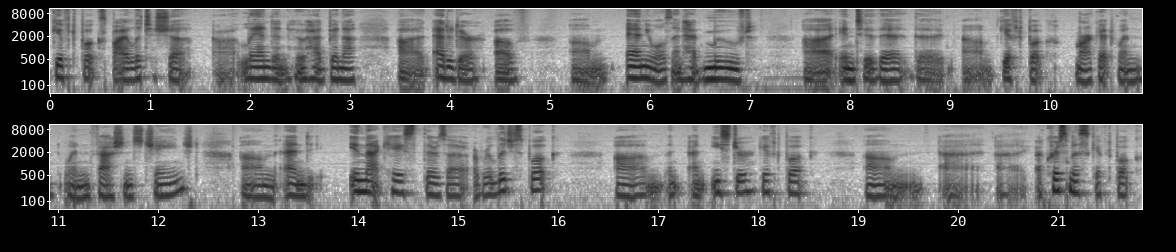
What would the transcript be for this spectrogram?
gift books by Letitia uh, Landon, who had been a uh, editor of um, annuals and had moved uh, into the the um, gift book market when when fashions changed. Um, and in that case, there's a, a religious book, um, an, an, Easter gift book, um, uh, a Christmas gift book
